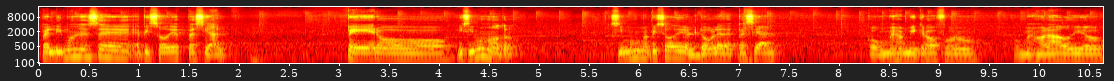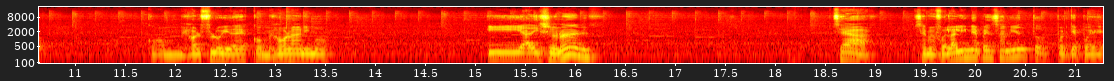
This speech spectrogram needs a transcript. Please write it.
perdimos ese episodio especial. Pero hicimos otro. Hicimos un episodio el doble de especial con un mejor micrófono, con mejor audio, con mejor fluidez, con mejor ánimo. Y adicional, o sea, se me fue la línea de pensamiento porque pues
